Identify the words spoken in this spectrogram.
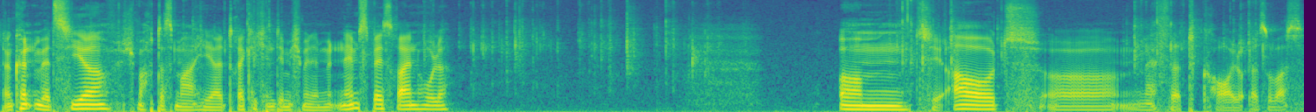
dann könnten wir jetzt hier, ich mache das mal hier dreckig, indem ich mir den Namespace reinhole, um, cout, uh, method call oder sowas.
